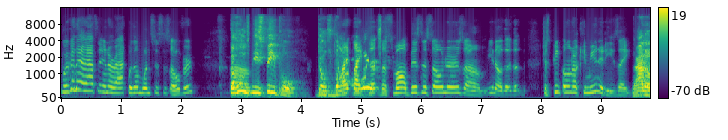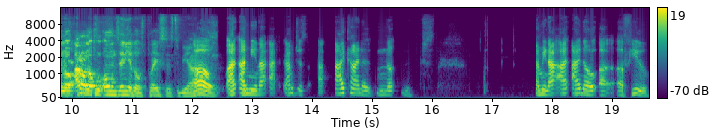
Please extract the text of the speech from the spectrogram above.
We're gonna have to interact with them once this is over. But who's um, these people? Those like like the, the, small business owners, um, you know, the, the just people in our communities. Like I don't know, I don't know who owns any of those places to be honest. Oh, I, I mean, I, I am just I, I kind of know. I mean, I I know a, a, few.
